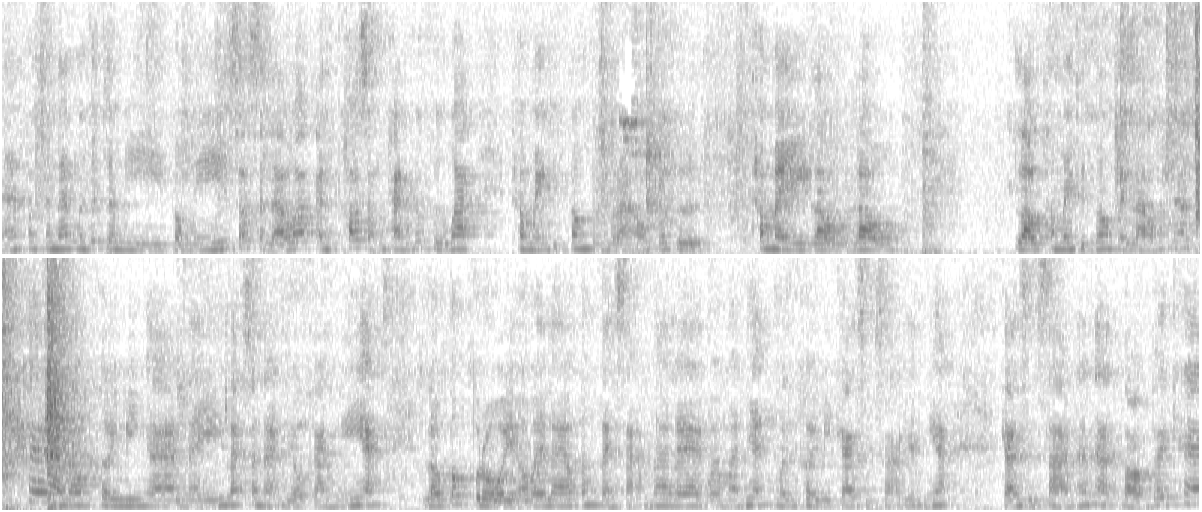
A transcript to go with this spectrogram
นะเพราะฉะนั้นมันก็จะมีตรงนี้ซะเสร็จแล้วว่าอันข้อสำคัญก็คือว่าทำไมถึงต้องเป็นเรา ก็คือทำไมเราเรา เราทำไมถึงต้องเป็นเรา เพราะฉะนั้นถ้าเราเคยมีงานในลักษณะเดียวกันนี้เราต้องโปรยเอาไว้แล้วตั้งแต่สามหน้าแรกว่ามันเนี่ยมันเคยมีการศึกษาอย่างเนี้ยการศึกษานั้นนะตอบได้แค่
